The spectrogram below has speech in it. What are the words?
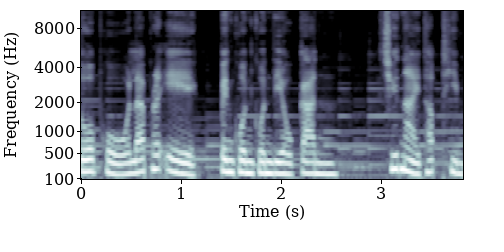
ตัวโผและพระเอกเป็นคนคนเดียวกัน ชื่อนายทับทิม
